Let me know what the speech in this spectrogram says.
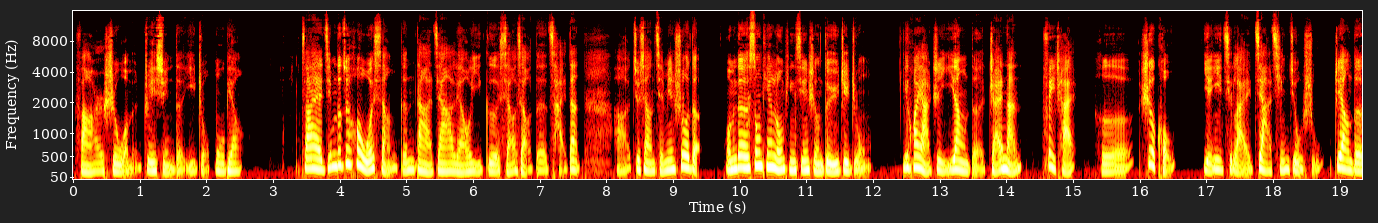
反而是我们追寻的一种目标。在节目的最后，我想跟大家聊一个小小的彩蛋，啊，就像前面说的，我们的松田龙平先生对于这种丽花雅致一样的宅男、废柴和社恐。演绎起来驾轻就熟，这样的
